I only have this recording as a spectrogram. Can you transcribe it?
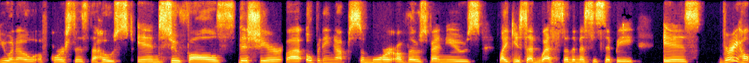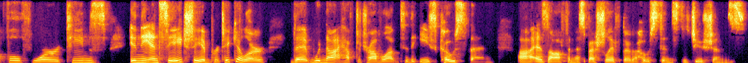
UNO, of course, is the host in Sioux Falls this year, but opening up some more of those venues, like you said, west of the Mississippi, is very helpful for teams in the NCHC in particular that would not have to travel out to the East Coast then uh, as often, especially if they're the host institutions.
